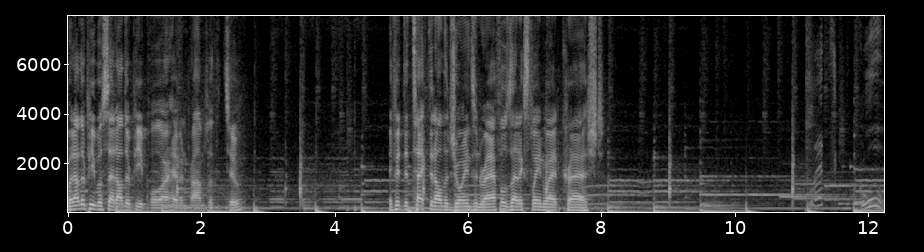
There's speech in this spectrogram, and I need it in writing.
But other people said other people are having problems with it too. If it detected all the joins and raffles, that explained why it crashed. Let's go.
